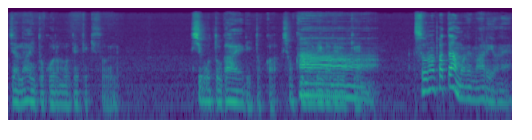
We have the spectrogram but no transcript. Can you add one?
じゃないところも出てきそうよね仕事帰りとか職場でがあーそのパターンもでもあるよね、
